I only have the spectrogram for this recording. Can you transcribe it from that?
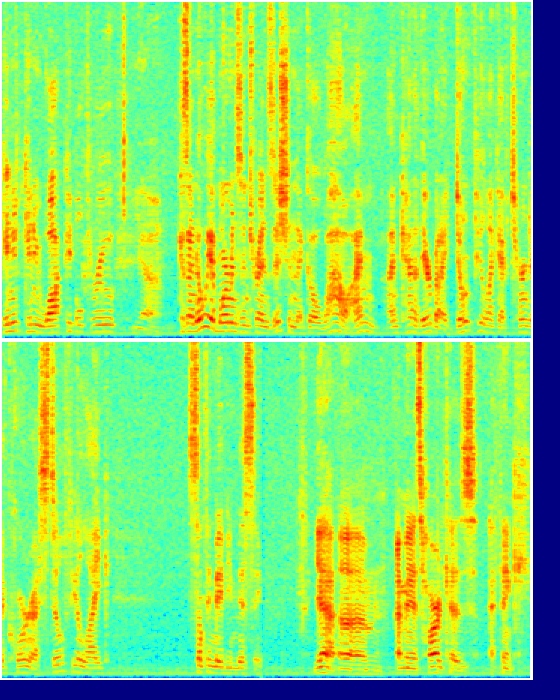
can you can you walk people through? Yeah. Because I know we have Mormons in transition that go, "Wow, I'm I'm kind of there, but I don't feel like I've turned a corner. I still feel like something may be missing." Yeah, um, I mean it's hard because I think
